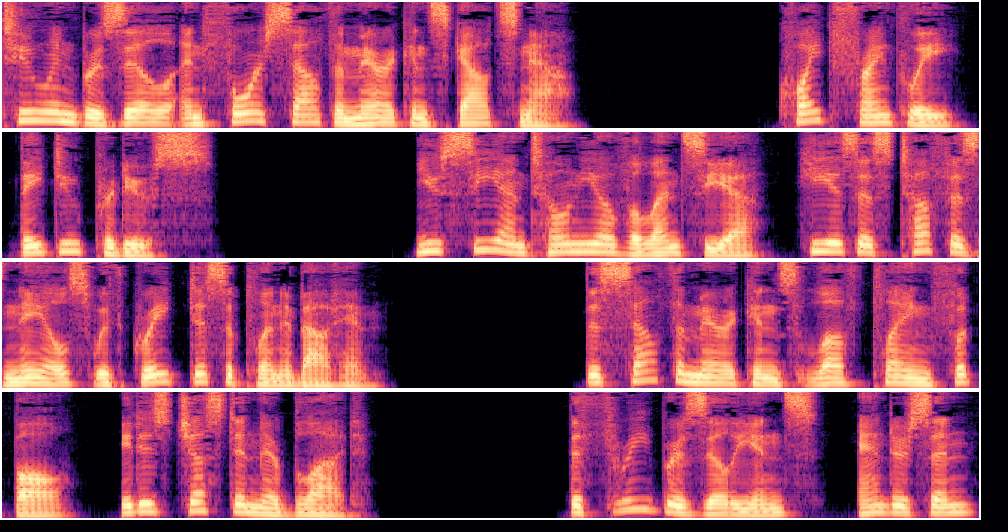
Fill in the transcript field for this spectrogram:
two in Brazil and four South American scouts now. Quite frankly, they do produce. You see Antonio Valencia, he is as tough as nails with great discipline about him. The South Americans love playing football, it is just in their blood. The three Brazilians, Anderson,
